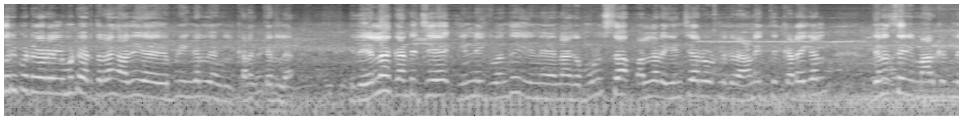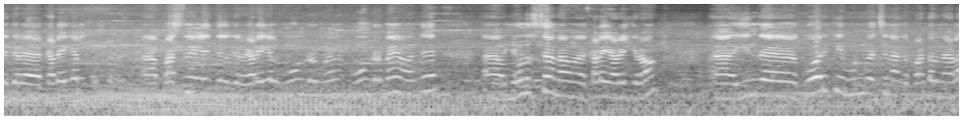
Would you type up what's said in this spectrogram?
குறிப்பிட்ட கடைகள் மட்டும் எடுத்துடுறாங்க. அது எப்படிங்கிறது எங்களுக்கு கணக்கு தெரியல. இதையெல்லாம் கண்டித்து இன்றைக்கி வந்து நாங்கள் முழுசாக பல்லட எம்ஜிஆர் ரோட்டில் இருக்கிற அனைத்து கடைகள் தினசரி மார்க்கெட்டில் இருக்கிற கடைகள் பஸ் நிலையத்தில் இருக்கிற கடைகள் மூன்றுமே மூன்றுமே வந்து முழுசாக நாங்கள் கடை அடைக்கிறோம். இந்த கோரிக்கையை முன் வச்சு நாங்கள் பண்ணுறதுனால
